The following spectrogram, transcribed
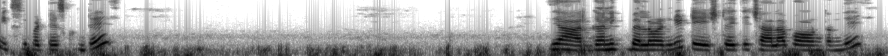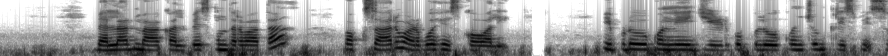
మిక్సీ పట్టేసుకుంటే. ఇది ఆర్గానిక్ బెల్లం అండి. టేస్ట్ అయితే చాలా బాగుంటుంది. బెల్లాన్ని బాగా కలిపేసుకున్న తర్వాత ఒకసారి వడబోసేసుకోవాలి. ఇప్పుడు కొన్ని జీడిపప్పులు కొంచెం క్రిస్పీస్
